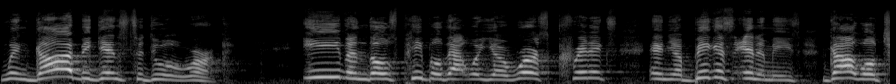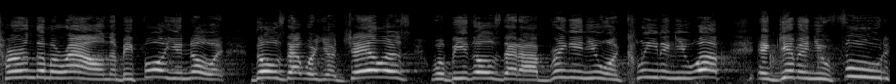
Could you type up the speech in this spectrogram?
when God begins to do a work, even those people that were your worst critics and your biggest enemies, God will turn them around. And before you know it, those that were your jailers will be those that are bringing you and cleaning you up and giving you food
